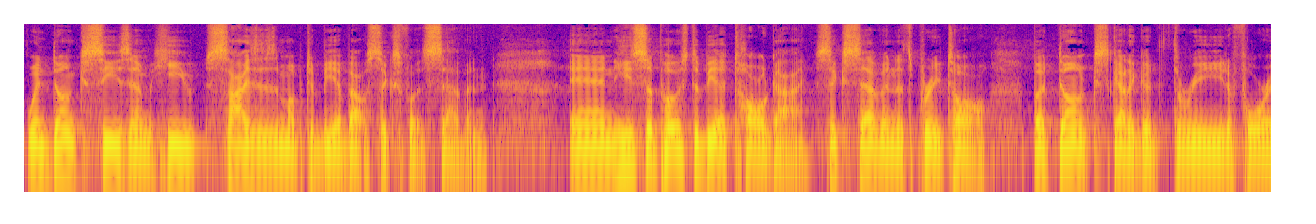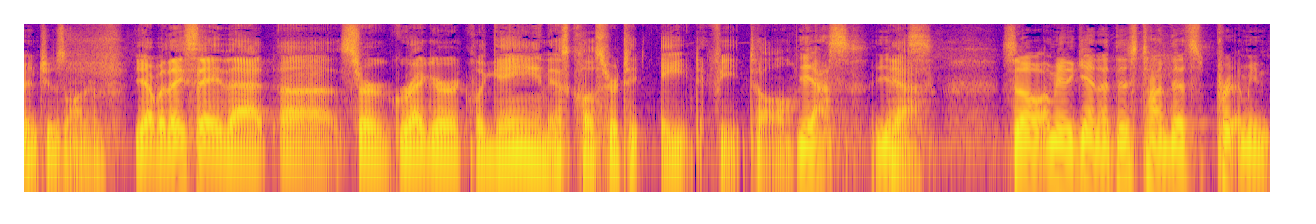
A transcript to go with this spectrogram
When Dunk sees him, he sizes him up to be about six foot seven, and he's supposed to be a tall guy, six seven. It's pretty tall, but Dunk's got a good three to four inches on him. yeah but they say that uh sir gregor clegane is closer to eight feet tall Yes, yes. So I mean, again, at this time, that's pretty. I mean,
